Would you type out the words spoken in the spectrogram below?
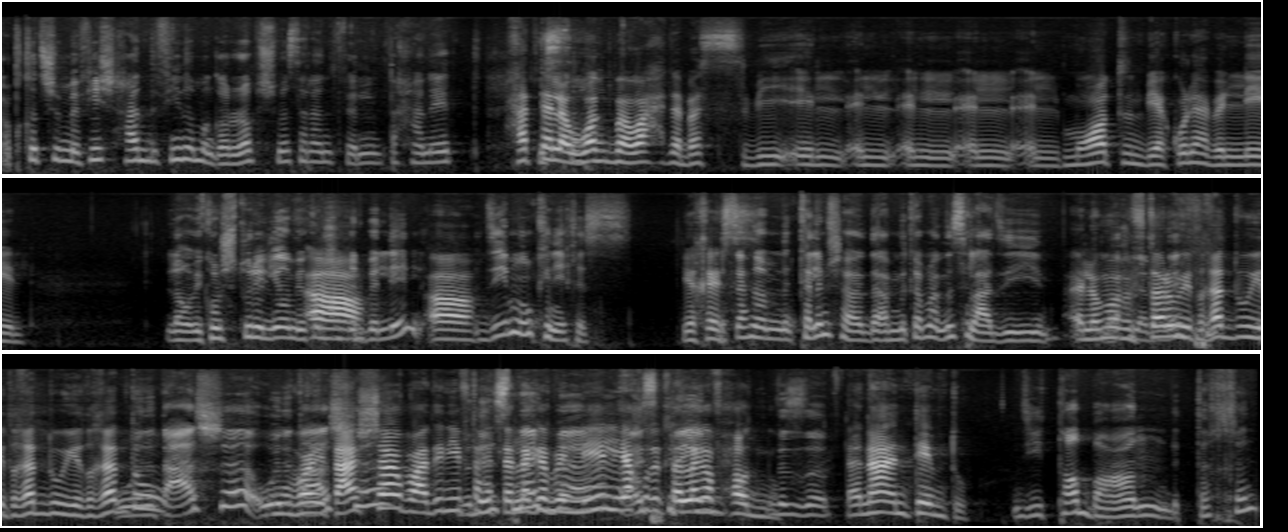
ما أعتقدش ما فيش حد فينا ما جربش مثلا في الامتحانات حتى لو. وجبة واحدة بس بي ال ال ال ال المواطن بياكلها بالليل. لو ما بياكلش طول اليوم بياكلش آه، غير بالليل آه. دي ممكن يخس. بس يخس إحنا ما بنتكلمش على ده بنتكلم على الناس العاديين. اللي هم بيفطروا ويتغدوا ويتغدوا ويتغدوا ونتعشى ويتعشى وبعدين يفتح الثلاجه بالليل ياخد الثلاجه. في حضنه. بالظبط. لأنها أنتمته. دي طبعا بتتخن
